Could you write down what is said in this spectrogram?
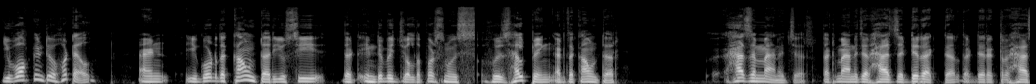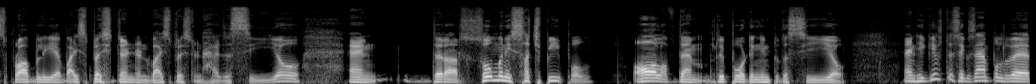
You walk into a hotel and you go to the counter, you see that individual, the person who is, who is helping at the counter, has a manager. That manager has a director. The director has probably a vice president, and vice president has a CEO. And there are so many such people, all of them reporting into the CEO. And he gives this example where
